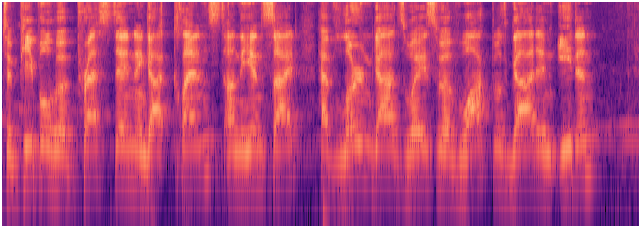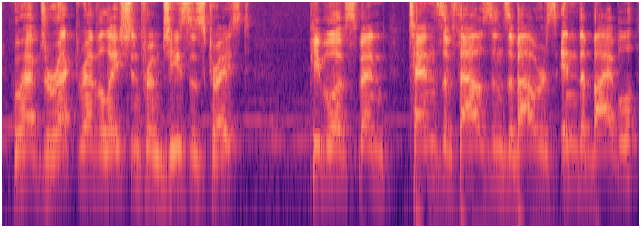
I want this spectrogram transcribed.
to people who have pressed in and got cleansed on the inside, have learned God's ways, who have walked with God in Eden, who have direct revelation from Jesus Christ. People who have spent tens of thousands of hours in the Bible,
